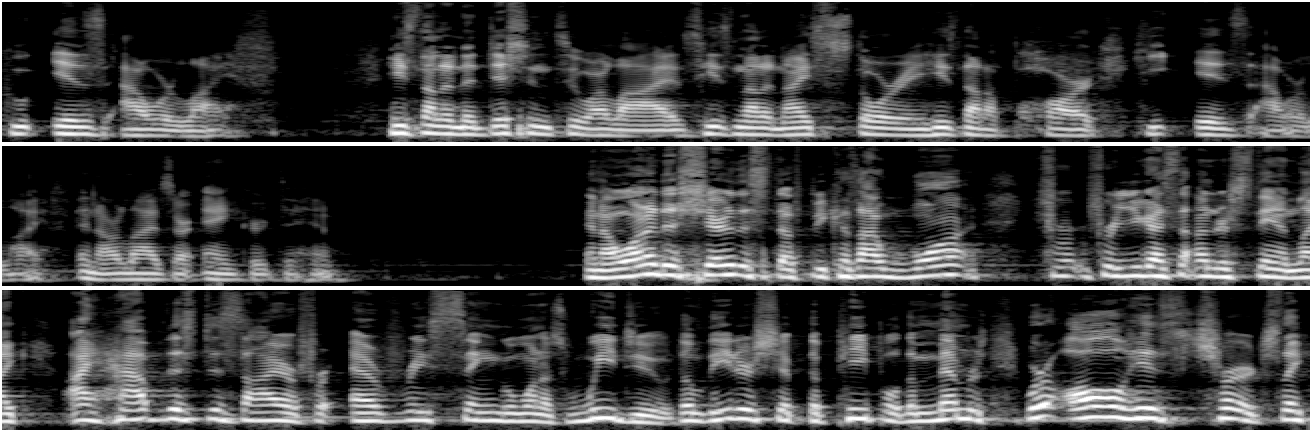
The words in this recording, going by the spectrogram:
who is our life? He's not an addition to our lives. He's not a nice story. He's not a part. He is our life, and our lives are anchored to Him. And I wanted to share this stuff because I want for, for you guys to understand. Like, I have this desire for every single one of us. We do. The leadership, the people, the members. We're all His church. Like,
